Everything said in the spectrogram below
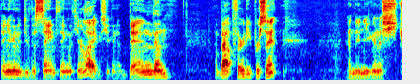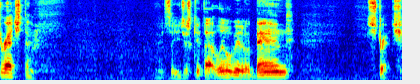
Then you're going to do the same thing with your legs. You're going to bend them about 30%, and then you're going to stretch them. So you just get that little bit of a bend, stretch.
